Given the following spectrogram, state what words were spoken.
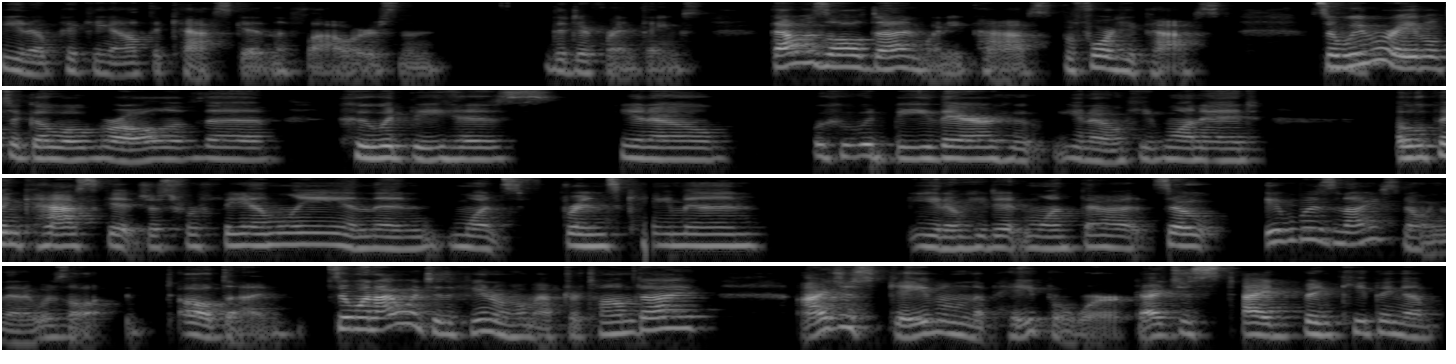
you know, picking out the casket and the flowers and the different things. That was all done when he passed, before he passed. So we mm-hmm. were able to go over all of the who would be his, you know, who would be there, who, you know, he wanted open casket just for family. And then once friends came in, you know, he didn't want that. So it was nice knowing that it was all all done. So when I went to the funeral home after Tom died, I just gave him the paperwork. I just I'd been keeping a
